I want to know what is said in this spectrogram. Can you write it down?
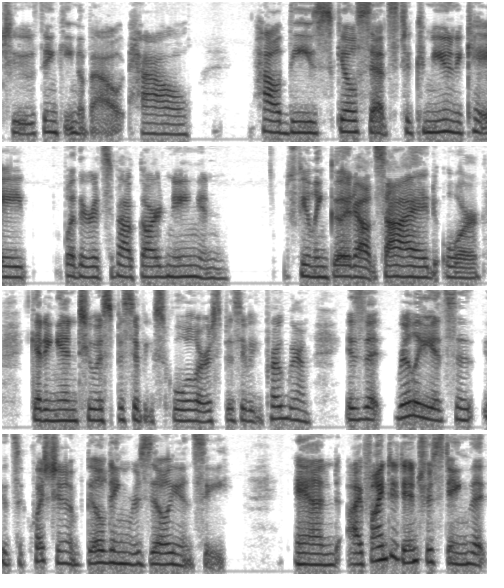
to thinking about how how these skill sets to communicate, whether it's about gardening and feeling good outside or getting into a specific school or a specific program is that really it's a it's a question of building resiliency and i find it interesting that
